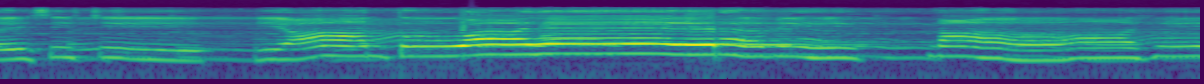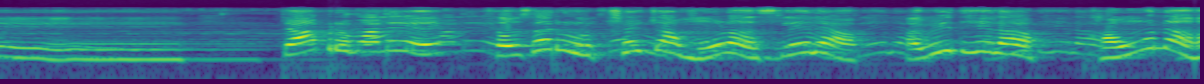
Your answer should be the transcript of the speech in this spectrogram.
तैसीची यांतु आहे रवी नाही. त्याप्रमाणे संसार वृक्षाच्या मूळ असलेल्या अविधीला खाऊन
